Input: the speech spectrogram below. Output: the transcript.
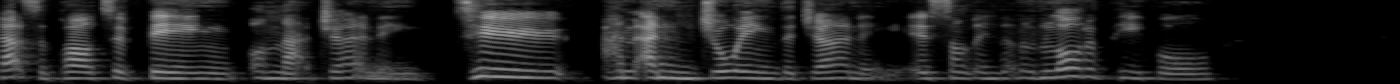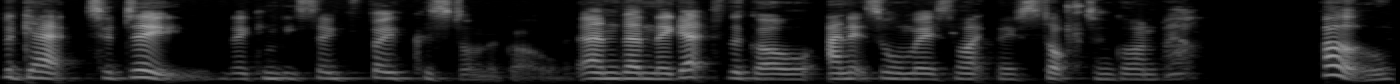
That's a part of being on that journey to and, and enjoying the journey is something that a lot of people forget to do. They can be so focused on the goal. And then they get to the goal and it's almost like they've stopped and gone, oh,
